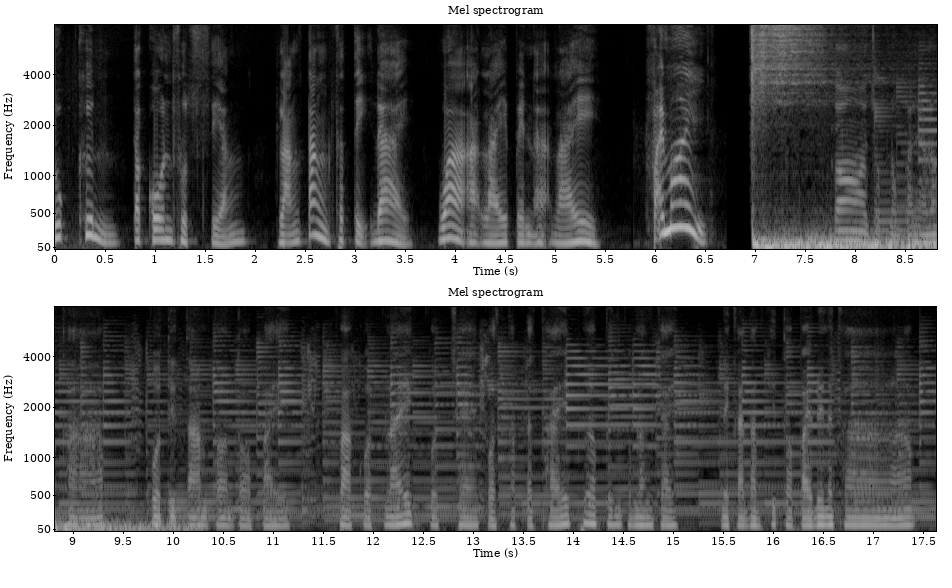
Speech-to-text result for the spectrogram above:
ลุกขึ้น ตะโกนสุดเสียง หลังตั้งสติได้ว่าอะไรเป็นอะไร ไฟไหม้ก็จบลงไปแล้วนะครับโปรดติดตามตอนต่อไป ฝากกดไลค์ กดแชร์ กด subscribe เพื่อเป็นกำลังใจในการทำคลิปต่อไปด้วยนะครับ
